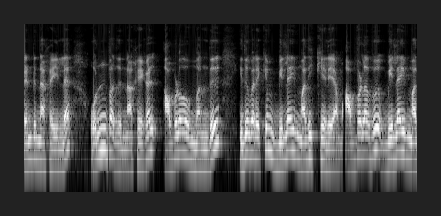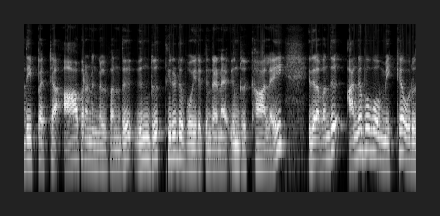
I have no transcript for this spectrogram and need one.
ரெண்டு நகையில் ஒன்பது நகைகள் அவ்வளவும் வந்து இதுவரைக்கும் விலை மதிக்கலையாம். அவ்வளவு விலை மதிப்பற்ற ஆபரணங்கள் வந்து இன்று திருடு போயிருக்கின்றன. இன்று காலை இதில் வந்து அனுபவம் மிக்க ஒரு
